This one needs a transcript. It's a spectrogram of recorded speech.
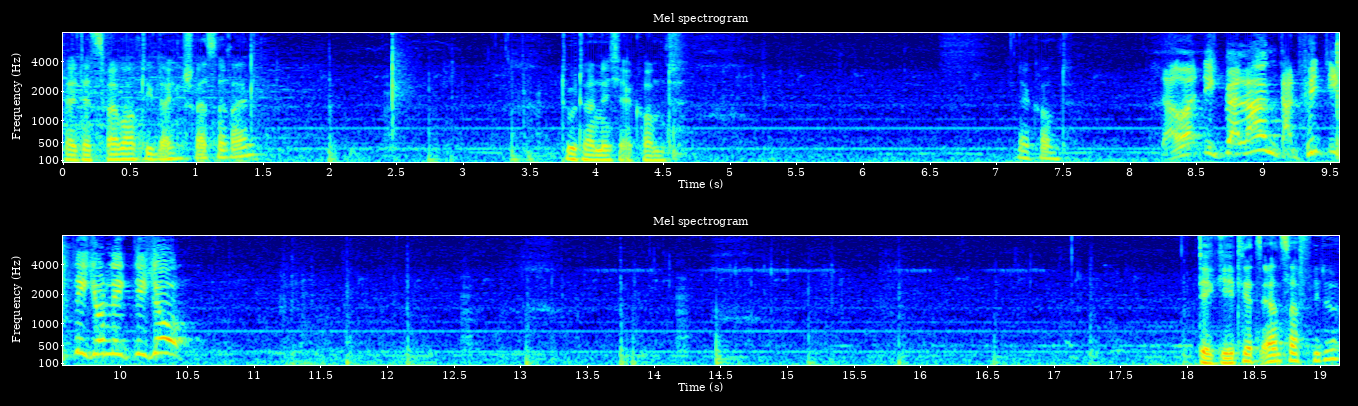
Fällt er zweimal auf die gleiche Scheiße rein? Tut er nicht, er kommt. Er kommt. Dauert nicht mehr lang, dann find ich dich und leg dich um. Der geht jetzt ernsthaft wieder?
